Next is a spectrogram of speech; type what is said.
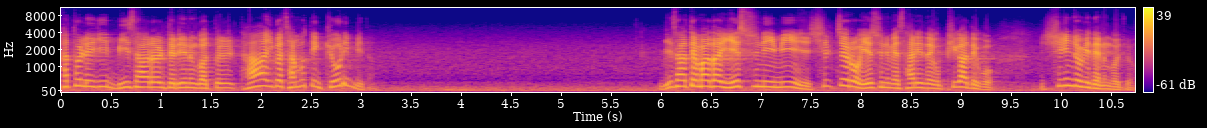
카톨릭이 미사를 드리는 것들 다 이거 잘못된 교리입니다. 미사 때마다 예수님이 실제로 예수님의 살이 되고 피가 되고 식인종이 되는 거죠.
